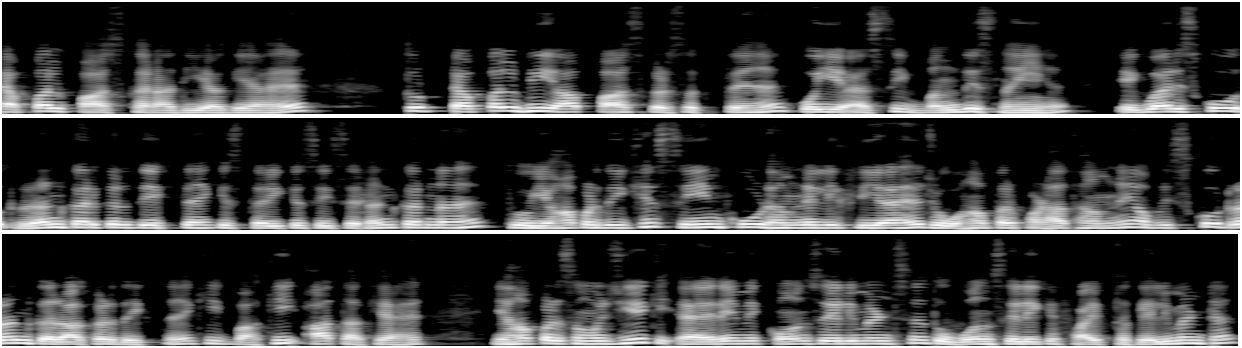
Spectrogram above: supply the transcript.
टपल पास करा दिया गया है। तो टपल भी आप पास कर सकते हैं, कोई ऐसी बंदिश नहीं है। एक बार इसको रन कर कर देखते हैं किस तरीके से इसे रन करना है। तो यहाँ पर देखिए सेम कोड हमने लिख लिया है जो वहाँ पर पढ़ा था हमने। अब इसको रन करा कर देखते हैं कि बाकी आता क्या है। यहाँ पर समझिए कि एरे में कौन से एलिमेंट्स हैं तो वन से लेके फाइव तक एलिमेंट है।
